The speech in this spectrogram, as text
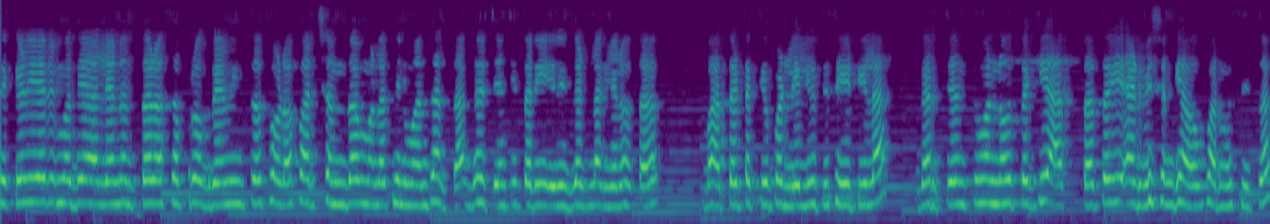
सेकंड इयरमध्ये आल्यानंतर असं प्रोग्रॅमिंगचा थोडाफार छंद मनात निर्माण झाला घरच्यांची तरी रिझल्ट लागलेला होता. बहात्तर टक्के पडलेली होती सीईटीला घरच्यांचं म्हणणं होतं की आता तरी ऍडमिशन घ्यावं फार्मसीचं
